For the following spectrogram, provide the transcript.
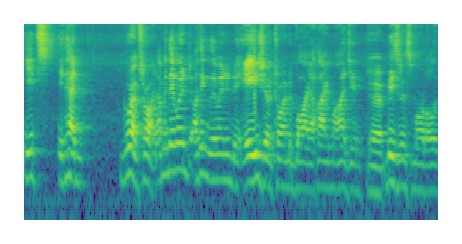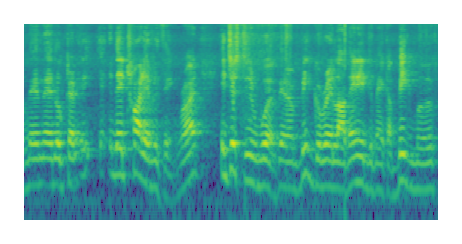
it's it had Gaurav's right. I mean, they went. I think they went into Asia trying to buy a high margin Yeah. business model, and then they looked at it. They tried everything, right? It just didn't work. They're a big gorilla. They need to make a big move.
